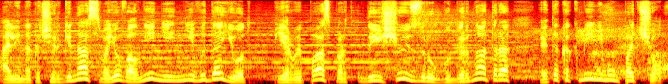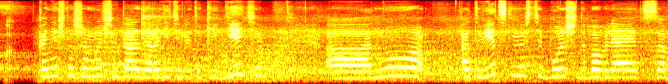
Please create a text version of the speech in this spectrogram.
Алина Кочергина свое волнение не выдает. Первый паспорт, да еще из рук губернатора, это как минимум почетно. Конечно же, мы всегда для родителей такие дети, а, но ответственности больше добавляется.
